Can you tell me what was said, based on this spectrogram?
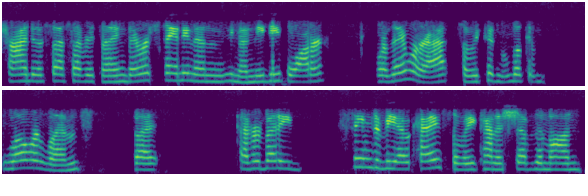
trying to assess everything. They were standing in, you know, knee deep water where they were at, so we couldn't look at lower limbs. But everybody seemed to be okay, so we kind of shoved them on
